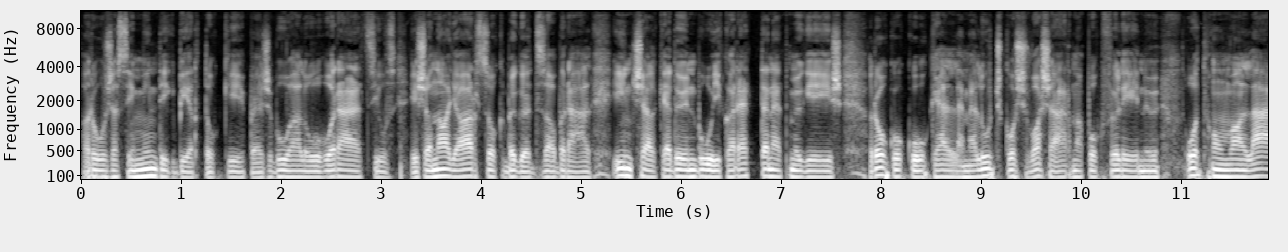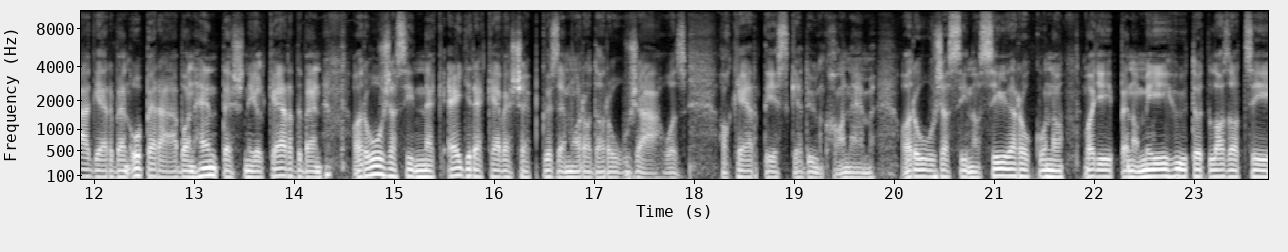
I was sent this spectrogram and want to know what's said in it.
a rózsaszín mindig birtokképes, buáló Horácius és a nagy arcok mögött zabrál, incselkedőn bújik a rettenet mögé is, rokokó kelleme lucskos vasárnapok fölénő, otthon van lágerben, operában, hentesnél, kertben a rózsaszínnek egyre kevesebb köze marad a rózsához, ha kertészkedünk, ha nem. A rózsaszín a szélrokona, vagy éppen a mélyhűtött lazacé,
